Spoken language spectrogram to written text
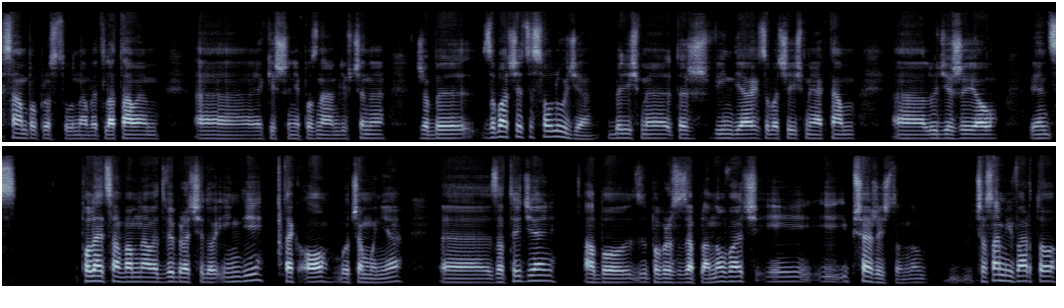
sam po prostu, nawet latałem, e, jak jeszcze nie poznałem dziewczyny, żeby zobaczyć, jacy są ludzie. Byliśmy też w Indiach, zobaczyliśmy, jak tam e, ludzie żyją, więc polecam Wam nawet wybrać się do Indii, tak o, bo czemu nie, e, za tydzień, albo po prostu zaplanować i, i, i przeżyć to. No, czasami warto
